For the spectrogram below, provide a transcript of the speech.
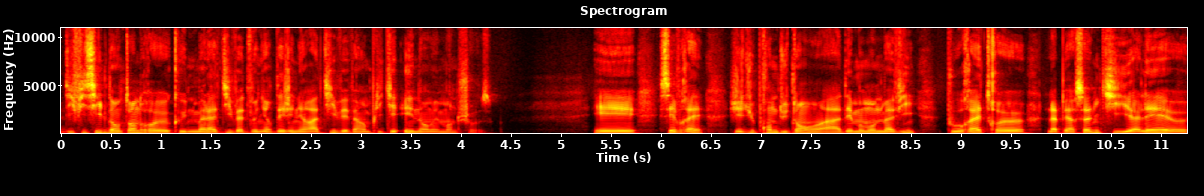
difficile d'entendre qu'une maladie va devenir dégénérative et va impliquer énormément de choses. Et c'est vrai, j'ai dû prendre du temps à des moments de ma vie pour être euh, la personne qui allait euh,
